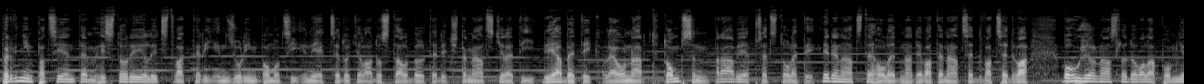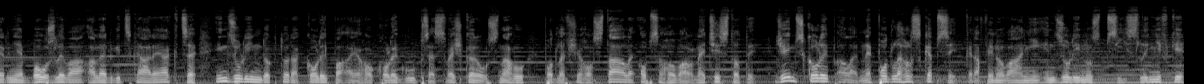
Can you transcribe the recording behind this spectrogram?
Prvním pacientem v historii lidstva, který inzulín pomocí injekce do těla dostal, byl tedy 14-letý diabetik Leonard Thompson právě před stolety 11. ledna 1922 Bohužel následovala poměrně bouřlivá alergická reakce. Inzulín doktora Kolipa a jeho kolegů přes veškerou snahu podle všeho stále obsahoval nečistoty. James Kolip ale nepodlehl skepsi. K rafinování inzulínu z psí slinivky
